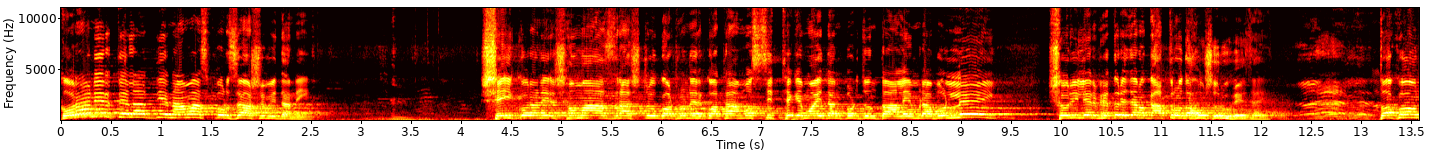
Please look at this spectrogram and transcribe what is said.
কোরআনের তেলাত দিয়ে নামাজ পড়ছে, অসুবিধা নেই। সেই কোরআনের সমাজ, রাষ্ট্র গঠনের কথা মসজিদ থেকে ময়দান পর্যন্ত আলেমরা বললেই শরীরের ভেতরে যেন গাত্রদাহ শুরু হয়ে যায়। তখন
